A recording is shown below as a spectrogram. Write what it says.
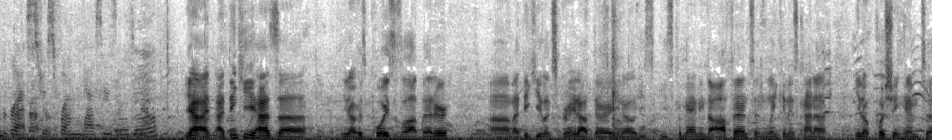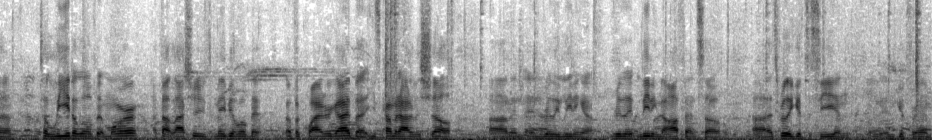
progressed just from last season to now? Yeah, I, I think he has. Uh, you know, his poise is a lot better. Um, I think he looks great out there. You know, he's, he's commanding the offense, and Lincoln is kind of, you know, pushing him to to lead a little bit more. I thought last year he was maybe a little bit of a quieter guy, but he's coming out of his shell um, and, and, really leading a, really leading the offense. So uh, it's really good to see and, and, and, good for him.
